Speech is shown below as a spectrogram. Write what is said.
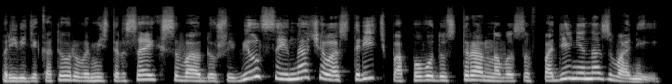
при виде которого мистер Сайкс воодушевился и начал острить по поводу странного совпадения названий.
